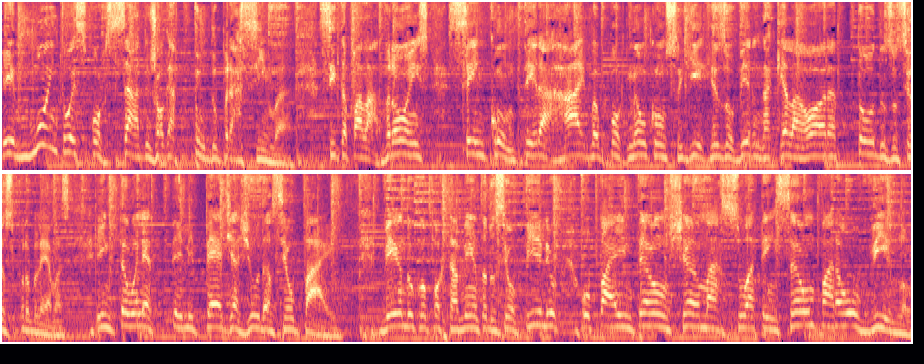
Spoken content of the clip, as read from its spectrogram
e muito esforçado joga tudo pra cima. Cita palavrões sem conter a raiva por não conseguir resolver naquela hora todos os seus problemas. Então ele, ele pede ajuda ao seu pai. Vendo o comportamento do seu filho, o pai então chama a sua atenção para ouvi-lo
